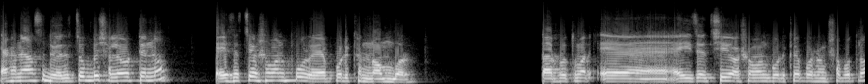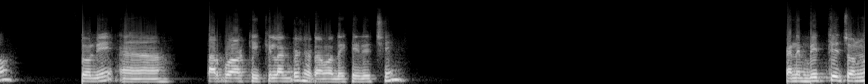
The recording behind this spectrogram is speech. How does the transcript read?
এখানে আছে দুই হাজার চব্বিশ সালে উত্তীর্ণ এইচএসসি অসমান পরীক্ষার নম্বর। তারপর তোমার এইচএসসি অসমান পরীক্ষার প্রশংসাপত্র। সরি তারপর আর কি কি লাগবে সেটা আমরা দেখিয়ে দিচ্ছি। এখানে বৃত্তির জন্য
